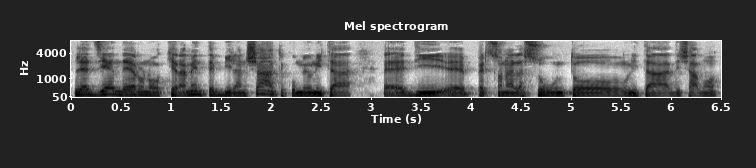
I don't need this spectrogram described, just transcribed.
le aziende erano chiaramente bilanciate come unità eh, di eh, personale assunto, unità diciamo,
